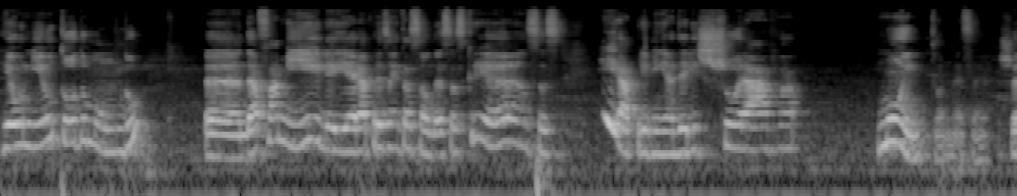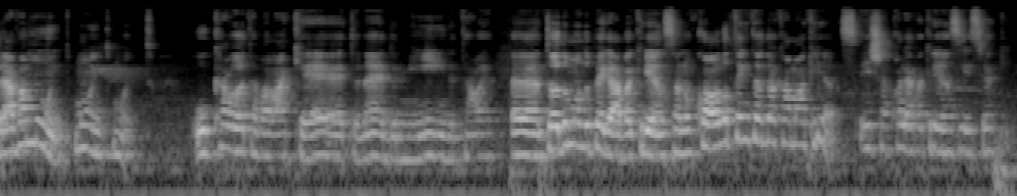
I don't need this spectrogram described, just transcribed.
reuniu todo mundo uh, da família e era a apresentação dessas crianças. E a priminha dele chorava muito nessa Chorava muito, muito, muito. O Cauã tava lá quieto, né, dormindo e tal. Uh, todo mundo pegava a criança no colo tentando acalmar a criança. E chacoalhava a criança, isso e aquilo.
